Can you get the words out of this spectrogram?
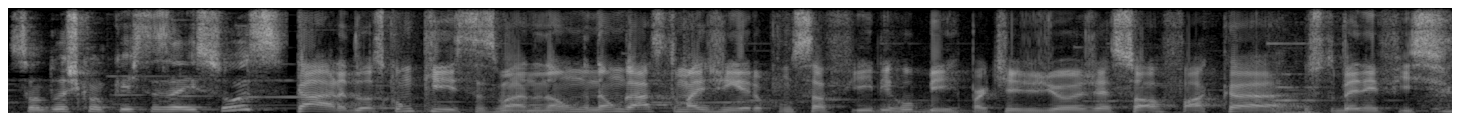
São duas conquistas aí suas? Cara, duas conquistas, mano. Não, não gasto mais dinheiro com Safira e Rubi. A partir de hoje é só faca custo-benefício.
